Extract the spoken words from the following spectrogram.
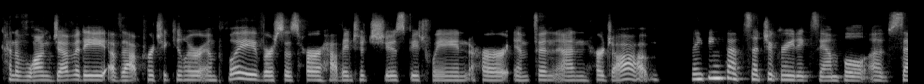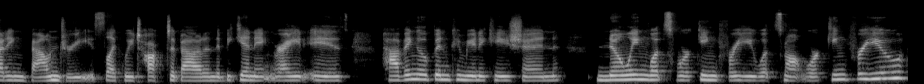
kind of longevity of that particular employee versus her having to choose between her infant and her job. I think that's such a great example of setting boundaries, like we talked about in the beginning, right? Is having open communication, knowing what's working for you, what's not working for you.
